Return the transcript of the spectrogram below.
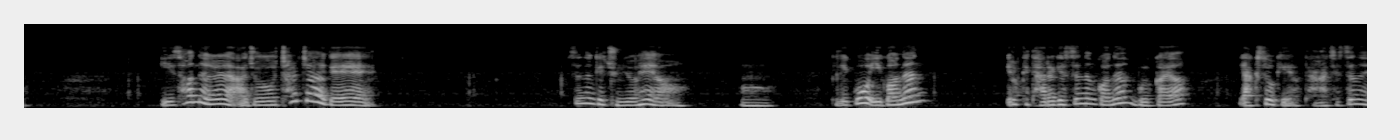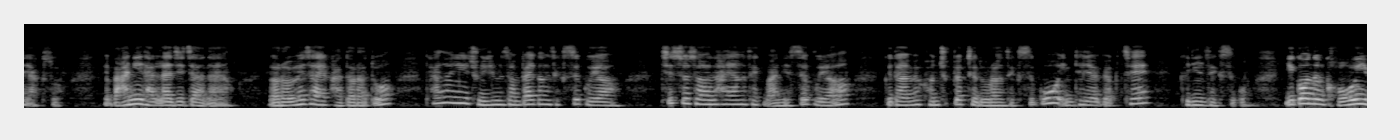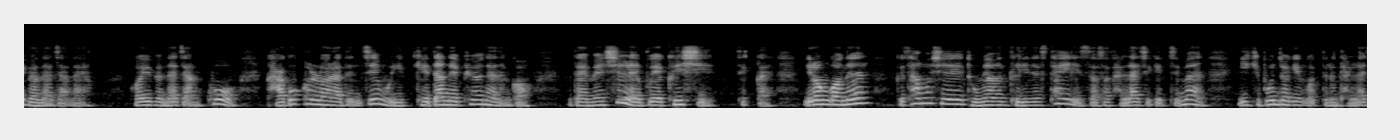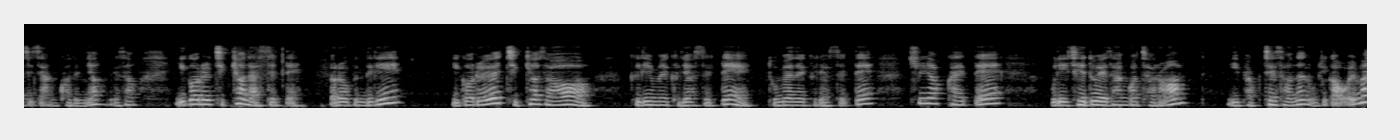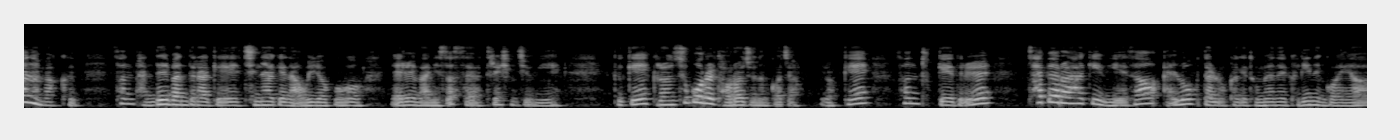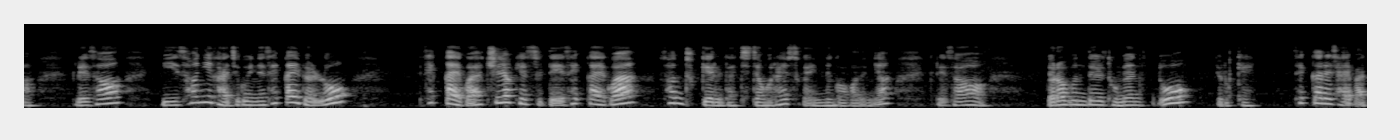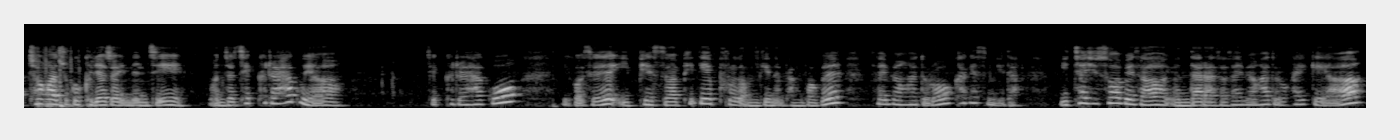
이 선을 아주 철저하게 쓰는 게 중요해요. 어. 그리고 이거는 이렇게 다르게 쓰는 거는 뭘까요? 약속이에요. 다 같이 쓰는 약속. 많이 달라지지 않아요. 여러 회사에 가더라도 당연히 중심선 빨강색 쓰고요. 치수선 하얀색 많이 쓰고요. 그 다음에 건축 벽체 노란색 쓰고 인테리어 벽체 그린색 쓰고 이거는 거의 변하지 않아요. 거의 변하지 않고 가구 컬러라든지 뭐 이 계단을 표현하는 거, 그 다음에 실내부의 글씨 색깔 이런 거는 그 사무실 도면 그리는 스타일이 있어서 달라지겠지만 이 기본적인 것들은 달라지지 않거든요. 그래서 이거를 지켜놨을 때 여러분들이 이거를 지켜서 그림을 그렸을 때 도면을 그렸을 때 출력할 때 우리 제도에서 한 것처럼 이 벽체선은 우리가 얼마나 막 그 선 반들반들하게 진하게 나오려고 애를 많이 썼어요. 트레싱지 위에. 그게 그런 수고를 덜어주는 거죠. 이렇게 선 두께들을 차별화하기 위해서 알록달록하게 도면을 그리는 거예요. 그래서 이 선이 가지고 있는 색깔별로 색깔과 출력했을 때의 색깔과 선 두께를 다 지정을 할 수가 있는 거거든요. 그래서 여러분들 도면도 이렇게 색깔을 잘 맞춰가지고 그려져 있는지 먼저 체크를 하고요. 체크를 하고 이것을 EPS와 PDF로 넘기는 방법을 설명하도록 하겠습니다. 2차 시 수업에서 연달아서 설명하도록 할게요.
